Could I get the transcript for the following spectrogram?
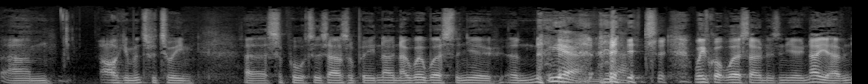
um, arguments between. Uh, supporters, ours will be no, no, we're worse than you, and Yeah, yeah. we've got worse owners than you. No, you haven't.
